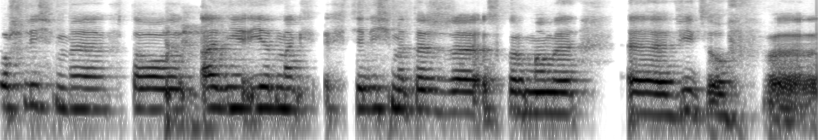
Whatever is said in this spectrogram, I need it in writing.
Poszliśmy w to, a nie, jednak chcieliśmy też, że skoro mamy e, widzów e,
